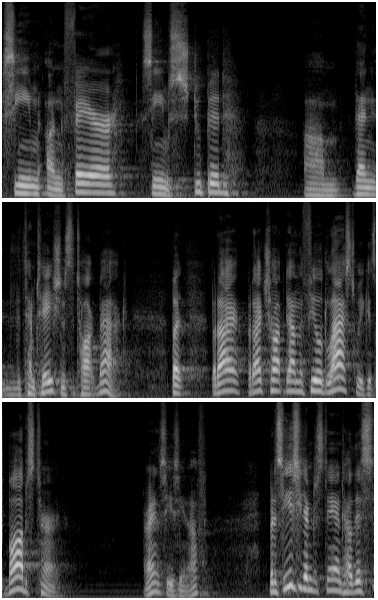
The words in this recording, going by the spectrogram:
seem unfair, seem stupid, um, then the temptation is to talk back. But, but, I, but I chopped down the field last week. It's Bob's turn. Right? It's easy enough. But it's easy to understand how this,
